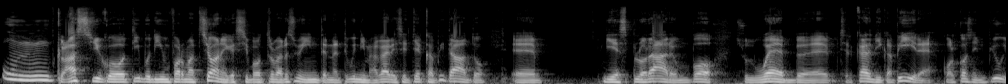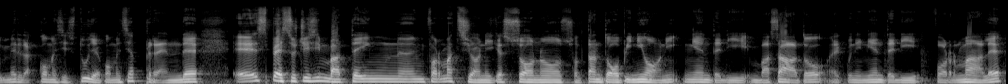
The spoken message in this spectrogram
un classico tipo di informazione che si può trovare su internet, quindi magari se ti è capitato... Eh, di esplorare un po' sul web cercare di capire qualcosa in più in merito a come si studia, come si apprende, e spesso ci si imbatte in informazioni che sono soltanto opinioni, niente di basato e quindi niente di formale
